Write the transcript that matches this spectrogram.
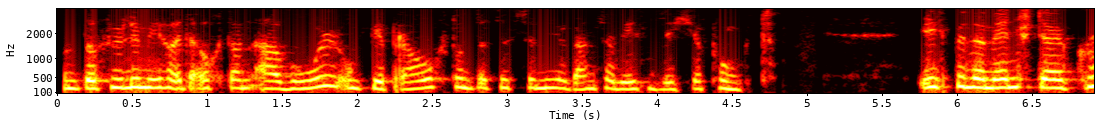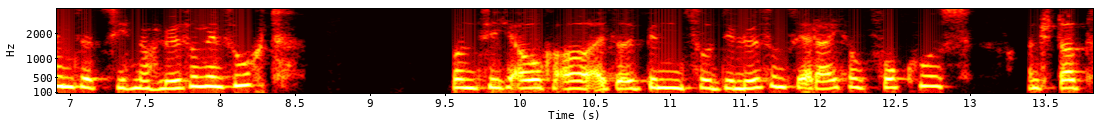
Und da fühle ich mich halt auch dann auch wohl und gebraucht und das ist für mich ein ganz wesentlicher Punkt. Ich bin ein Mensch, der grundsätzlich nach Lösungen sucht und sich auch, äh, also ich bin so die Lösungserreichung, Fokus anstatt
